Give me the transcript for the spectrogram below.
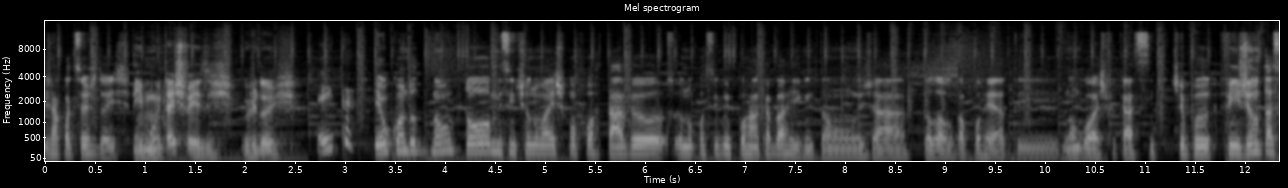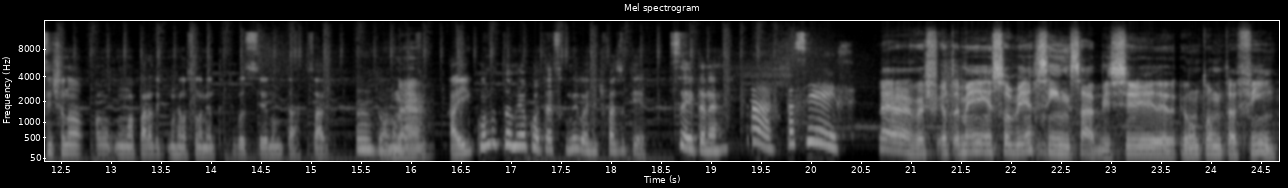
já aconteceu os dois. E muitas vezes, os dois. Eita. Eu, quando não tô me sentindo mais confortável, eu não consigo empurrar com a barriga. Então eu já tô logo papo reto e não gosto de ficar assim. Tipo, fingindo estar tá sentindo uma parada, um relacionamento que você não tá, sabe? Uhum. Então não é. Aí quando também acontece comigo, a gente faz o quê? Aceita, né? Ah, paciência. É, eu também sou bem assim, sabe? Se eu não tô muito afim,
